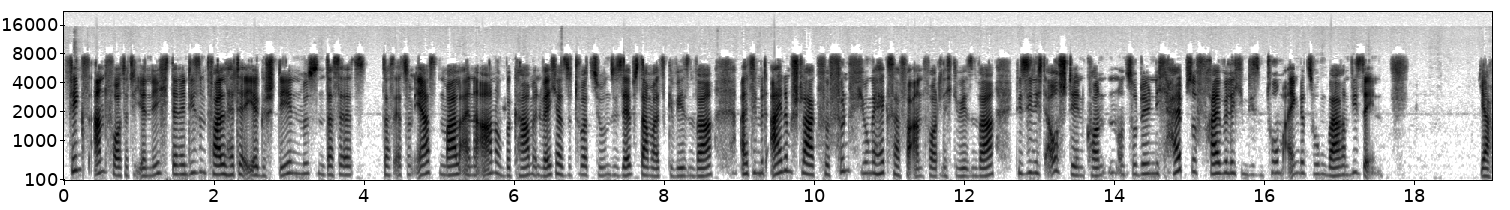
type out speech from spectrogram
Finks antwortete ihr nicht, denn in diesem Fall hätte er ihr gestehen müssen, dass er, dass er zum ersten Mal eine Ahnung bekam, in welcher Situation sie selbst damals gewesen war, als sie mit einem Schlag für fünf junge Hexer verantwortlich gewesen war, die sie nicht ausstehen konnten und zudem nicht halb so freiwillig in diesen Turm eingezogen waren wie Zane. Ja,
